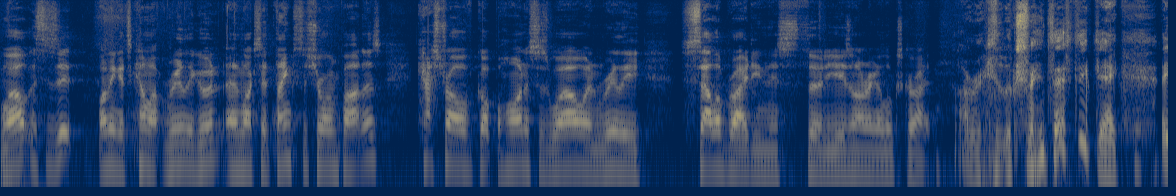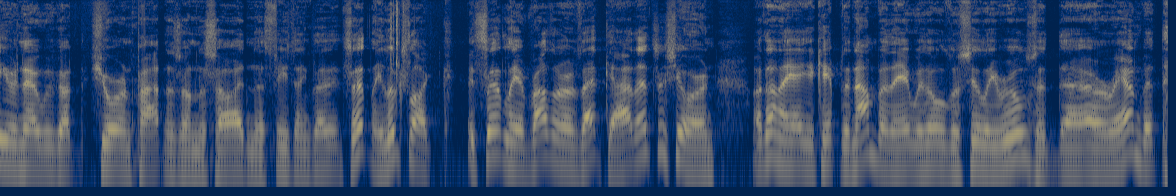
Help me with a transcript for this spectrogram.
Well, this is it. I think it's come up really good. And like I said, thanks to Shaw and Partners. Castrol have got behind us as well and really celebrating this 30 years, and I reckon it looks great. I reckon it looks fantastic, Jack. Even though we've got Shaw and partners on the side and a few things, it certainly looks like it's certainly a brother of that car, that's for sure. And I don't know how you kept the number there with all the silly rules that uh, are around, but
